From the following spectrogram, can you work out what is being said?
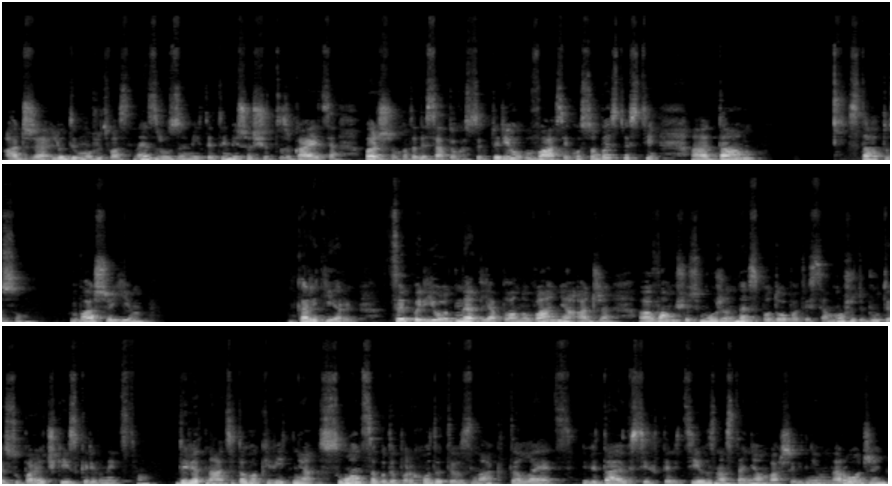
Адже люди можуть вас не зрозуміти. Тим більше, що торкається першого та десятого секторів, вас як особистості та статусу вашої кар'єри. Це період не для планування, адже вам щось може не сподобатися, можуть бути суперечки із керівництвом. 19 квітня сонце буде переходити в знак Телець. Вітаю всіх тельців з настанням ваших днів народжень.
